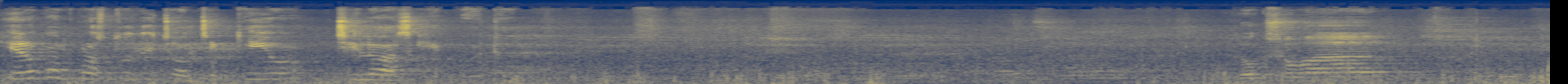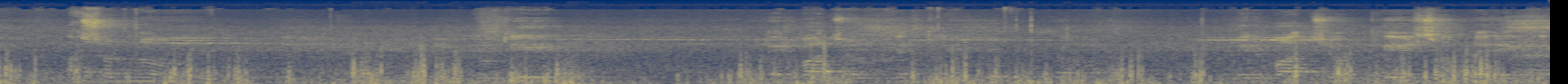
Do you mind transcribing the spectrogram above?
কীরকম প্রস্তুতি চলছে? কি ছিল আজকে? লোকসভা আসন্ন দুটি নির্বাচন ক্ষেত্রে নির্বাচনকে সামনে রেখে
